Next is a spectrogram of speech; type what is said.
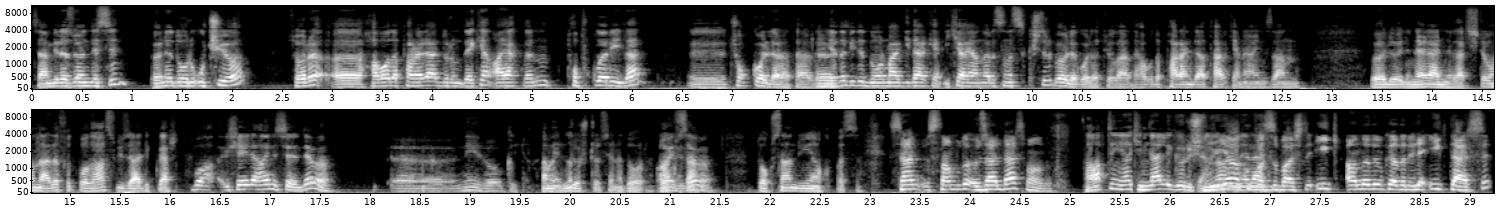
Sen biraz öndesin. Öne doğru uçuyor. Sonra e, havada paralel durumdayken ayaklarının topuklarıyla e, çok goller atardı. Evet. Ya da bir de normal giderken iki ayağın arasına sıkıştırıp öyle gol atıyorlardı. Havada parende atarken aynı zamanda. Öyle öyle neler neler. İşte onlar da futbola has güzellikler. Bu şeyle aynı sene değil mi? Ee, neydi o? Amerika'nın coştuğu sene doğru. Aynı 90. değil mi? 90 Dünya Kupası. sen İstanbul'da özel ders mi aldın? Ne yaptın ya? Kimlerle görüştün? Dünya lan, neler? Kupası başta ilk anladığım kadarıyla ilk dersi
